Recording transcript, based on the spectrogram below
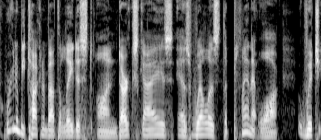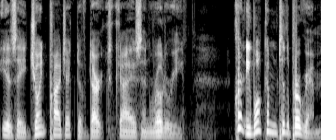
We're going to be talking about the latest on Dark Skies as well as the Planet Walk, which is a joint project of Dark Skies and Rotary. Courtney, welcome to the program.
